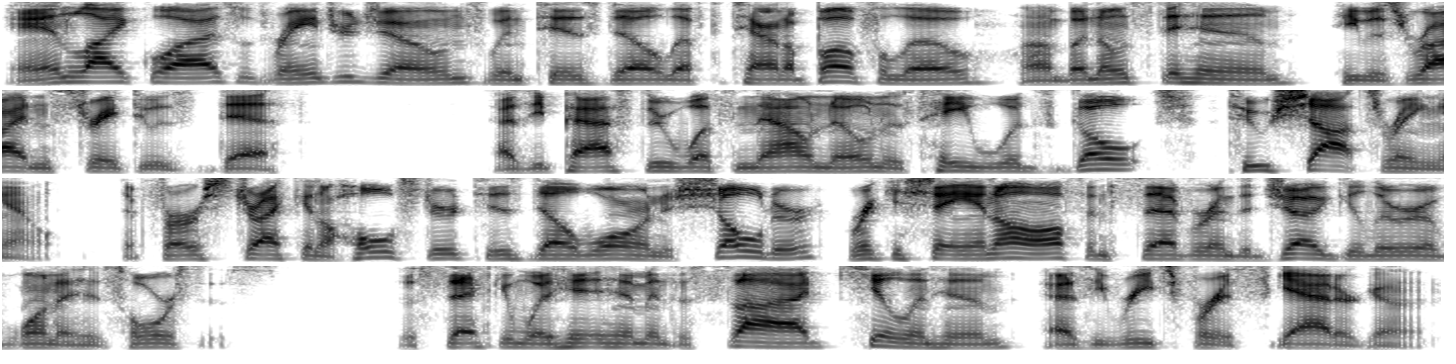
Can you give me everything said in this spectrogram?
And likewise with Ranger Jones, when Tisdale left the town of Buffalo, unbeknownst to him, he was riding straight to his death. As he passed through what's now known as Haywood's Gulch, two shots rang out. The first striking a holster Tisdale wore on his shoulder, ricocheting off and severing the jugular of one of his horses. The second would hit him in the side, killing him as he reached for his scatter gun.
